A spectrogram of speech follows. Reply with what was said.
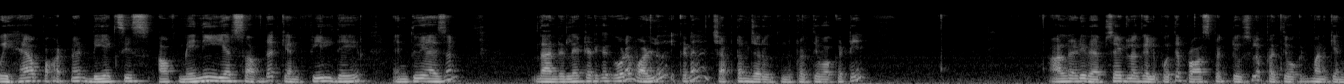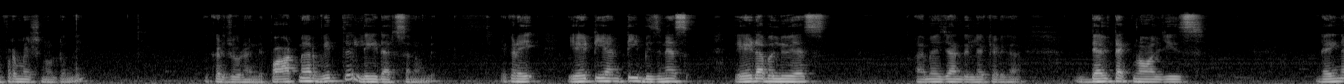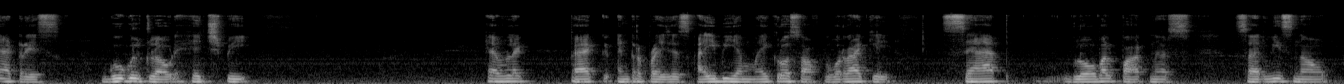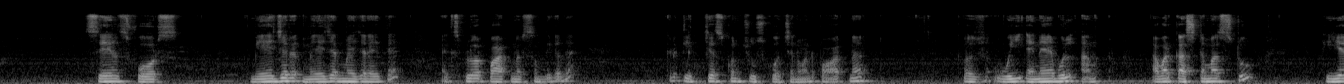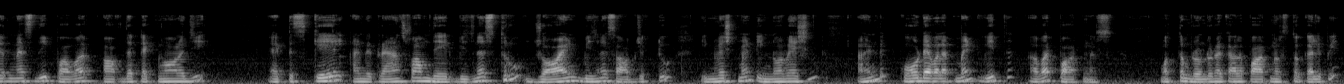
we have partner DXC's of many years of the can feel their enthusiasm దాని రిలేటెడ్గా కూడా వాళ్ళు ఇక్కడ చెప్పడం జరుగుతుంది ప్రతి ఒక్కటి. ఆల్రెడీ వెబ్సైట్లోకి వెళ్ళిపోతే ప్రాస్పెక్టివ్స్లో ప్రతి ఒక్కటి మనకి ఇన్ఫర్మేషన్ ఉంటుంది. ఇక్కడ చూడండి పార్ట్నర్ విత్ లీడర్స్ అని ఉంది. ఇక్కడ ఏటీఎన్టీ బిజినెస్ ఏడబ్ల్యూఎస్ అమెజాన్ రిలేటెడ్గా Dell technologies Dynatrace Google cloud HP Hewlett Packard Enterprises IBM Microsoft Oracle SAP global partners ServiceNow Salesforce major major major అయితే ఎక్స్ప్లోర్ పార్ట్నర్స్ ఉంది కదా. ఇక్కడ క్లిక్ చేసుకొని చూసుకోవచ్చు అనమాట partner we enable our customers to harness the power of the technology at scale and transform their business through joint business objective investment innovation and co development with our partners మొత్తం రెండు రకాల పార్ట్నర్స్తో కలిపి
